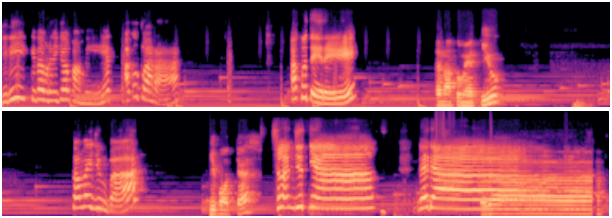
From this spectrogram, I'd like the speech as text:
Jadi kita bertiga pamit. Aku Clara. Aku Tere. Dan aku Matthew. Sampai jumpa di podcast selanjutnya. Dadah. Dadah.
